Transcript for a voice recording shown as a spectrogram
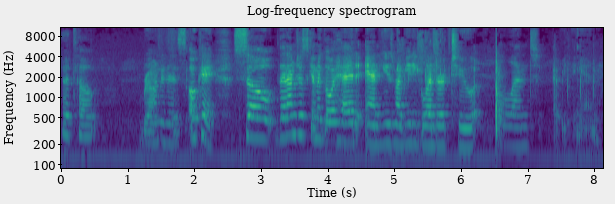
That's how brown it is. Okay so then i'm just gonna go ahead and use my beauty blender to blend everything in.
